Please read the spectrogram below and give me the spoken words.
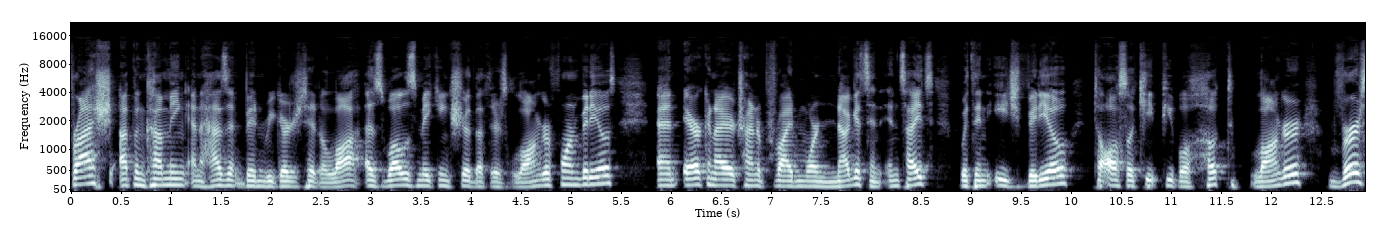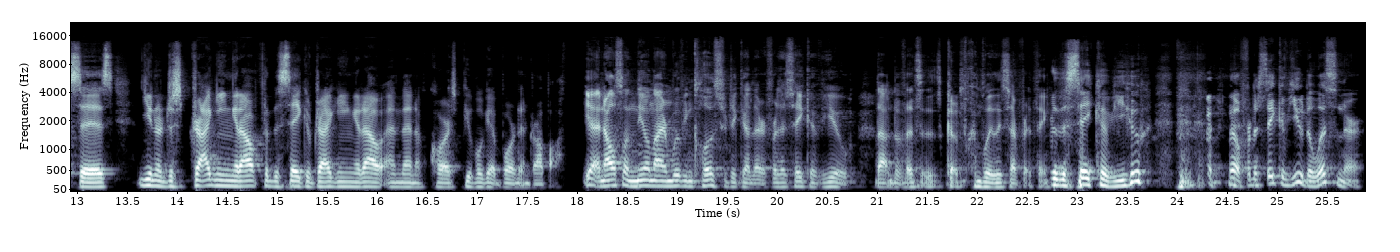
fresh, up and coming, and hasn't been regurgitated a lot, as well as making sure that there's longer form videos. And Eric and I are trying to provide more nuggets and insights within each video to also keep people hooked longer versus, you know, just dragging it out for the sake of dragging it out. And then, of course, people get bored and drop off. Yeah. And also, Neil and I are moving closer together for the sake of you. That, that's a completely separate thing. For the sake of you? no, for the sake of you, the listener.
